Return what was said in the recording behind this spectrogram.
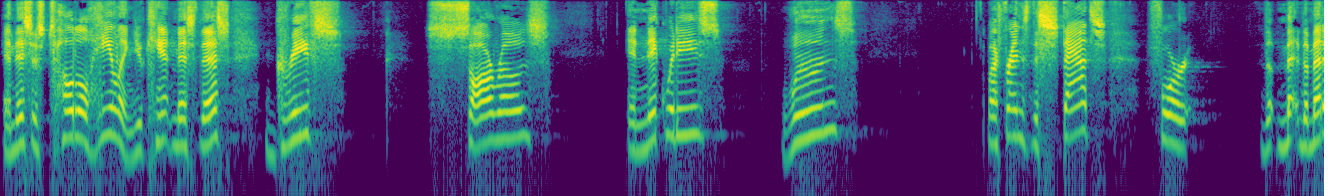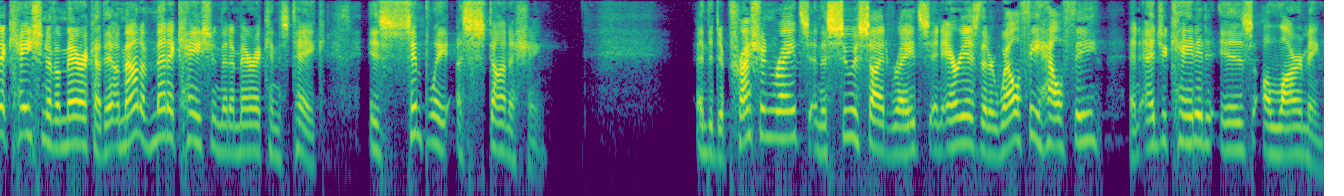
And this is total healing. You can't miss this. Griefs, sorrows, iniquities, wounds. My friends, the stats for the, the medication of America, the amount of medication that Americans take, is simply astonishing. And the depression rates and the suicide rates in areas that are wealthy, healthy, and educated is alarming.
